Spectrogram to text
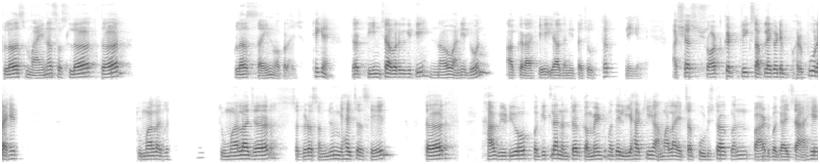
प्लस मायनस असलं तर प्लस साईन वापरायचं. ठीक आहे? तर तीनचा वर्ग किती? नऊ आणि दोन अकरा. हे या गणिताचं उत्तर निघेल. अशा शॉर्टकट ट्रिक्स आपल्याकडे भरपूर आहेत. तुम्हाला जर तुम्हाला जर सगळं समजून घ्यायचं असेल तर हा व्हिडिओ बघितल्यानंतर कमेंटमध्ये लिहा की आम्हाला याचा पुढचा पण पार्ट बघायचा आहे.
